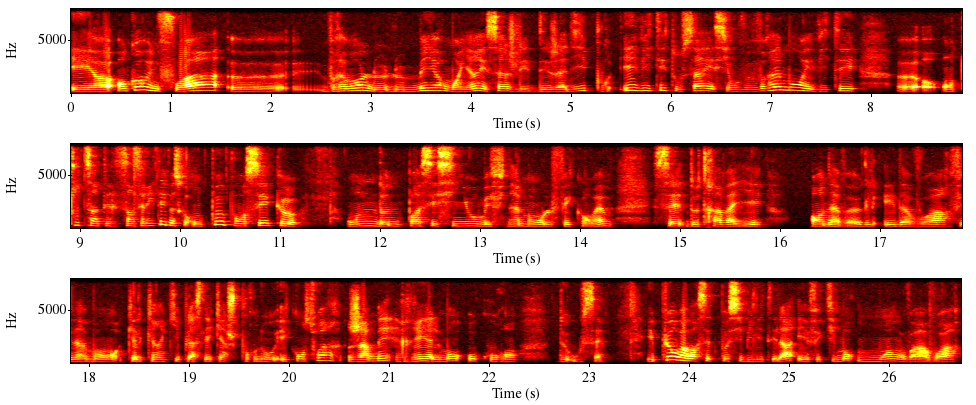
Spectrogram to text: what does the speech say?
Et encore une fois, vraiment le, meilleur moyen, et ça je l'ai déjà dit, pour éviter tout ça, et si on veut vraiment éviter en toute sincérité, parce qu'on peut penser que on ne donne pas ces signaux, mais finalement on le fait quand même, c'est de travailler en aveugle et d'avoir finalement quelqu'un qui place les caches pour nous et qu'on soit jamais réellement au courant de où c'est. Et plus on va avoir cette possibilité-là, et effectivement, moins on va avoir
